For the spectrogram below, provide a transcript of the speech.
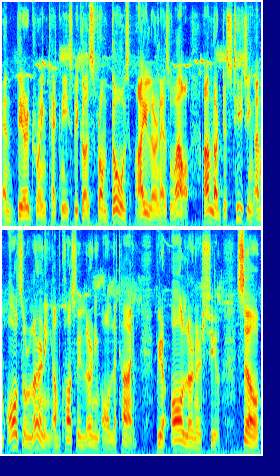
and their growing techniques because from those I learn as well. I'm not just teaching, I'm also learning. I'm constantly learning all the time we are all learners too so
